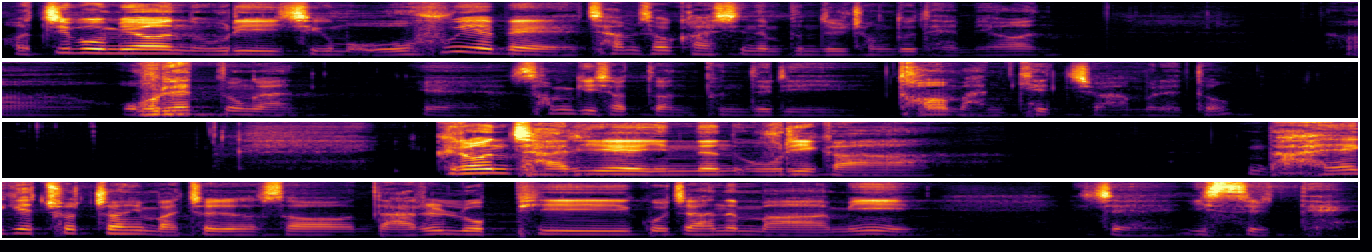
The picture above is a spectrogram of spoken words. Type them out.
어찌 보면 우리 지금 오후 예배 참석하시는 분들 정도 되면 어, 오랫동안 예, 섬기셨던 분들이 더 많겠죠 아무래도 그런 자리에 있는 우리가 나에게 초점이 맞춰져서 나를 높이고자 하는 마음이 이제 있을 때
